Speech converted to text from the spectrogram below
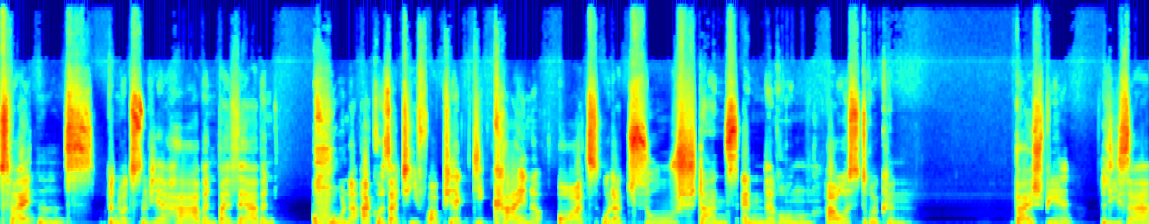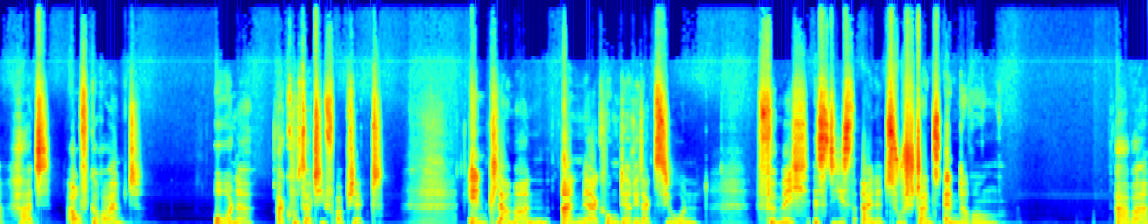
Zweitens benutzen wir haben bei Verben ohne Akkusativobjekt, die keine Orts- oder Zustandsänderung ausdrücken. Beispiel, Lisa hat aufgeräumt ohne Akkusativobjekt. In Klammern Anmerkung der Redaktion. Für mich ist dies eine Zustandsänderung. Aber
